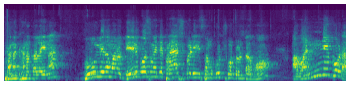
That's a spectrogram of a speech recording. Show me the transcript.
ఘన ఘనతలైనా భూమి మీద మనం దేనికోసం అయితే ప్రయాసపడి సమకూర్చుకుంటుంటామో అవన్నీ కూడా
